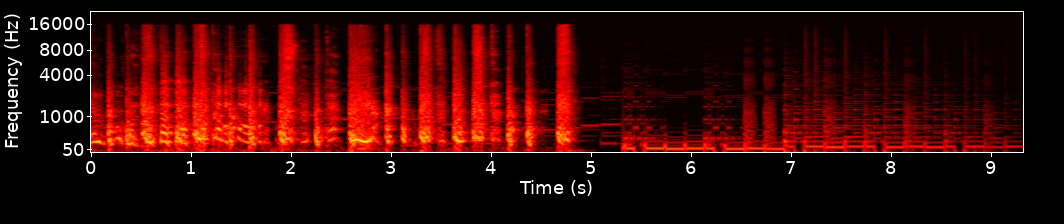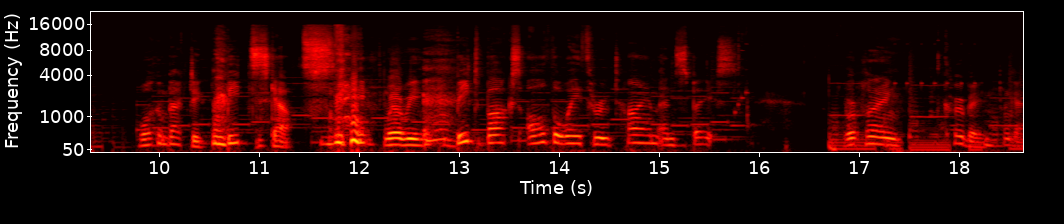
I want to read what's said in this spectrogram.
Welcome back to Beat Scouts, where we beatbox all the way through time and space. We're playing Kirby. Okay.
